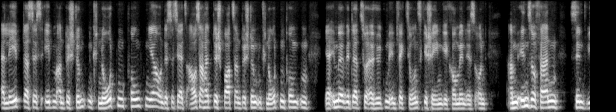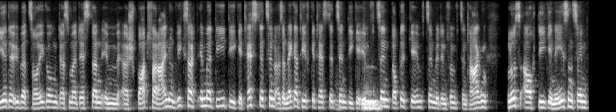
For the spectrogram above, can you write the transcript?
erlebt, dass es eben an bestimmten Knotenpunkten ja, und das ist ja jetzt außerhalb des Sports, an bestimmten Knotenpunkten ja immer wieder zu erhöhtem Infektionsgeschehen gekommen ist. Und ähm, insofern sind wir der Überzeugung, dass man das dann im äh, Sportverein und wie gesagt immer die, die getestet sind, also negativ getestet sind, die geimpft sind, doppelt geimpft sind mit den 15 Tagen, plus auch die genesen sind,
